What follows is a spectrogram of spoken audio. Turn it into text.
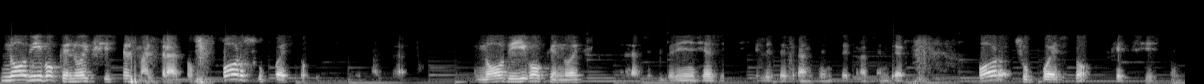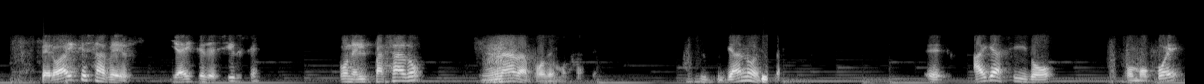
no digo que no existe el maltrato, por supuesto que. No digo que no existen las experiencias difíciles de trascender. Por supuesto que existen. Pero hay que saber y hay que decirse, con el pasado nada podemos hacer. Ya no está. Eh, haya sido como fue,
